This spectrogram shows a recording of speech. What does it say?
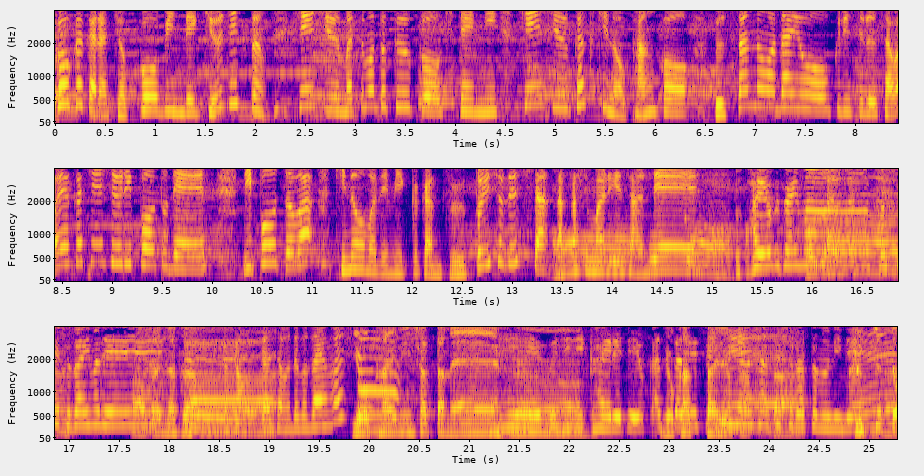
福岡から直行便で90分。信州松本空港を起点に信州各地の観光物産の話題をお送りする爽やか信州リポートです。リポートは昨日まで3日間ずっと一緒でした。中島理恵さんです。おはようございます。そしてただいまです。あおかえりなさい3日間お疲れ様でございました。よう帰りにしちゃったね。えー無事に帰れてよかったですよ。かったよ。皆さんと一緒だったのにね。ちょっと。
